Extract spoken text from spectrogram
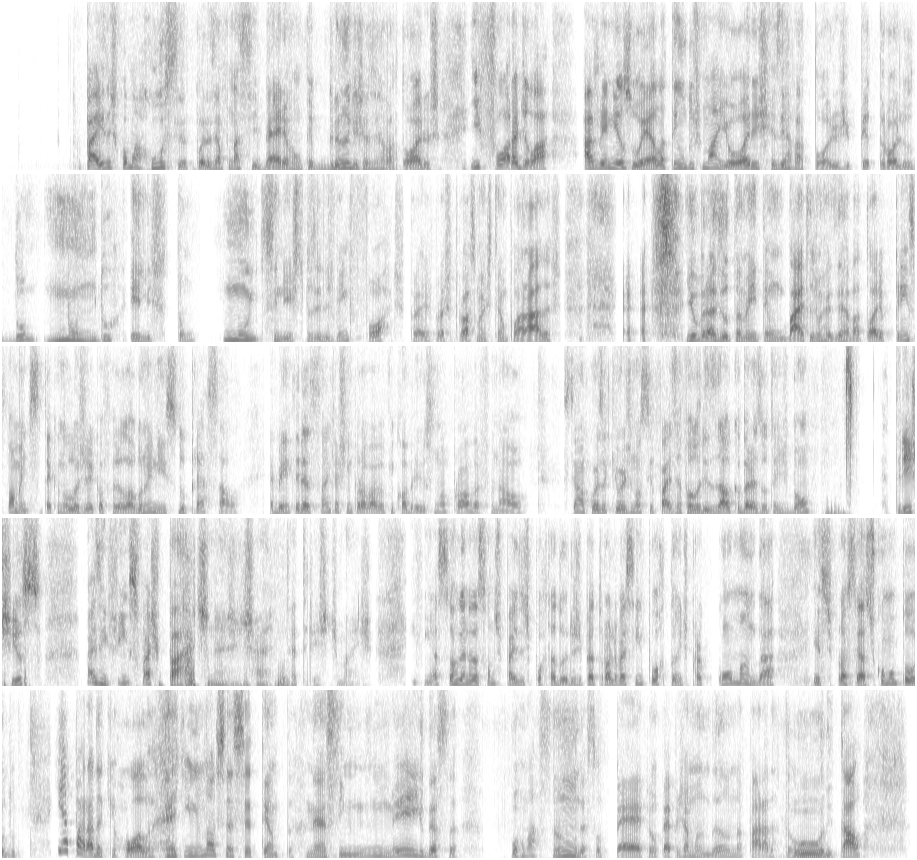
países como a Rússia, por exemplo, na Sibéria, vão ter grandes reservatórios, e fora de lá, a Venezuela tem um dos maiores reservatórios de petróleo do mundo. Eles estão muito sinistros, eles vêm fortes para as próximas temporadas. e o Brasil também tem um baita de um reservatório, principalmente essa tecnologia que eu falei logo no início do pré-sal. É bem interessante, acho improvável que cobre isso numa prova, afinal, se tem uma coisa que hoje não se faz é valorizar o que o Brasil tem de bom. É triste isso, mas enfim, isso faz parte, né, gente? Ai, é triste demais. Enfim, essa organização dos países exportadores de petróleo vai ser importante para comandar esses processos como um todo. E a parada que rola é que em 1970, né, assim, no meio dessa formação dessa OPEP, a OPEP já mandando na parada toda e tal,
